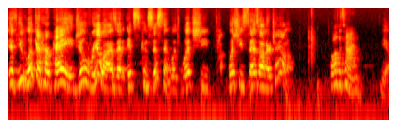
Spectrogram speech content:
if you look at her page, you'll realize that it's consistent with what she what she says on her channel. all the time. Yeah.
